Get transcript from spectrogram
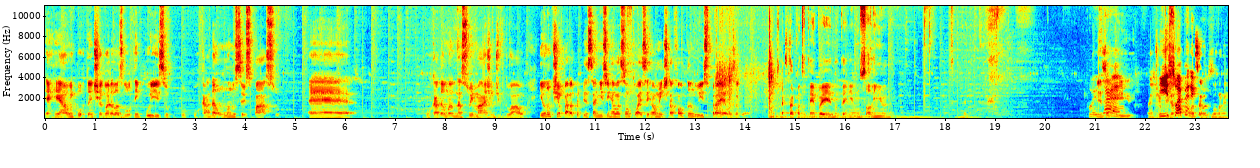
é real importante que agora elas lutem por isso, por, por cada uma no seu espaço, é, por cada uma na sua imagem individual. E eu não tinha parado para pensar nisso em relação ao Twice, e realmente está faltando isso para elas agora. Vai estar quanto tempo aí, não tem nenhum solinho. Pois é. E, E isso é tá lançando perigoso. novo, né?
